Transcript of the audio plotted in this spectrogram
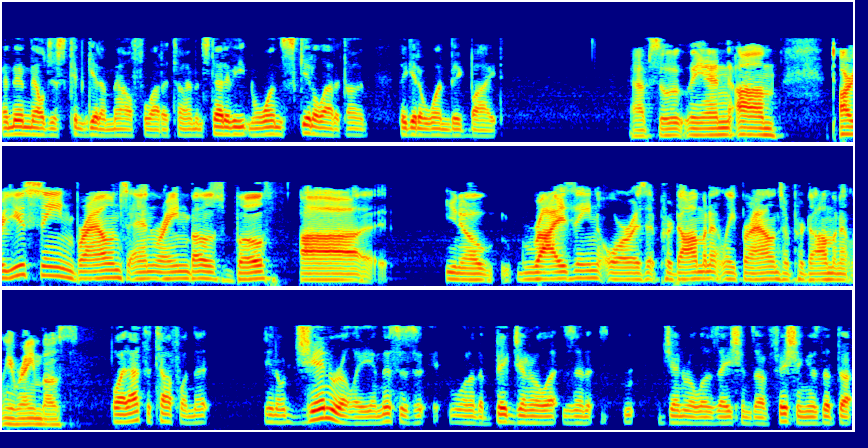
and then they'll just can get a mouthful at a time. Instead of eating one skittle at a time, they get a one big bite. Absolutely. And um, are you seeing browns and rainbows both, uh, you know, rising, or is it predominantly browns or predominantly rainbows? Boy, that's a tough one. That you know, generally, and this is one of the big general generalizations of fishing, is that the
